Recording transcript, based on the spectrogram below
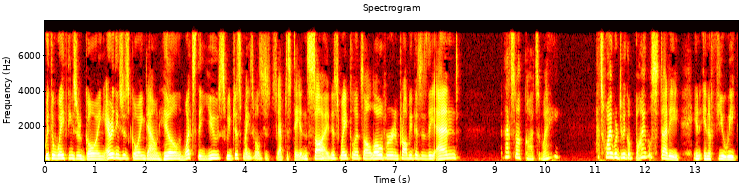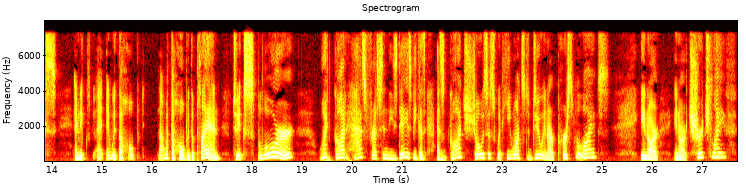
with the way things are going, everything's just going downhill. What's the use? We just might as well just have to stay inside, just wait till it's all over, and probably this is the end. But that's not God's way. That's why we're doing a Bible study in, in a few weeks, and, and with the hope, not with the hope, with the plan to explore what God has for us in these days because as God shows us what he wants to do in our personal lives, in our in our church life,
